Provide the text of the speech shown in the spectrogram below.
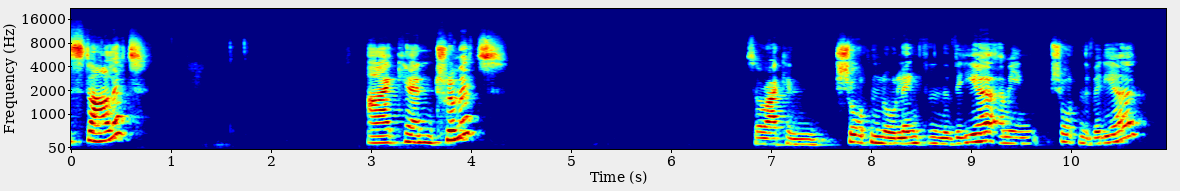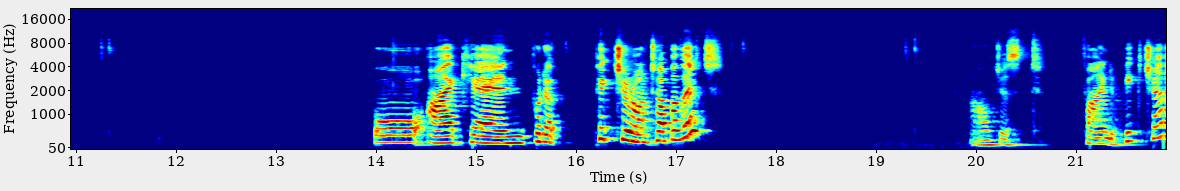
style it. I can trim it. So I can shorten or lengthen the video, I mean, shorten the video. Or I can put a picture on top of it. I'll just find a picture,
